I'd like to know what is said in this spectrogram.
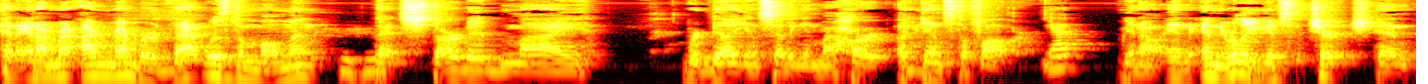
and, and I, I remember that was the moment Mhm. that started my rebellion setting in my heart Yeah. against the Father Yep. You know, and, and really against the church. And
